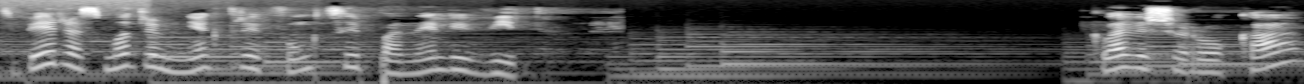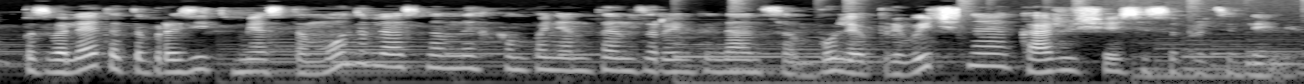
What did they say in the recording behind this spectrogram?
Теперь рассмотрим некоторые функции панели вид. Клавиша ROK позволяет отобразить вместо модуля основных компонент тензора импеданса более привычное, кажущееся сопротивление.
